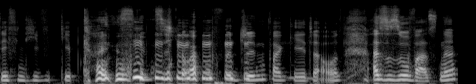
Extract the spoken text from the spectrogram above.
definitiv gibt keine 70 Euro für Gin-Pakete aus. Also sowas, ne?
